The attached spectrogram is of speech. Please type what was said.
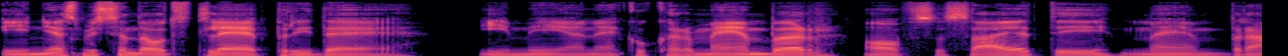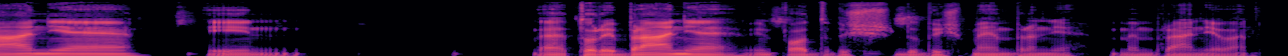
in jaz mislim, da od tle pride ime, a ne kot member of society, membranje in eh, torej branje, in pa dobiš, dobiš membranje, membranje ven.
